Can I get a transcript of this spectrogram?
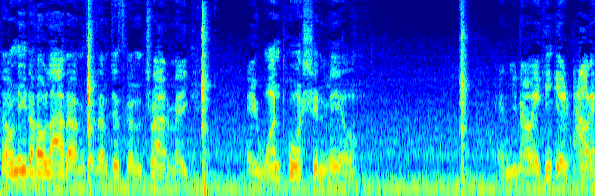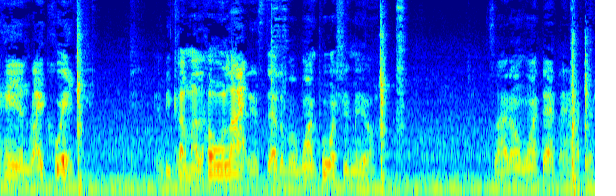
Don't need a whole lot of them because I'm just going to try to make a one portion meal. And you know, it can get out of hand right quick and become a whole lot instead of a one portion meal. So I don't want that to happen.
